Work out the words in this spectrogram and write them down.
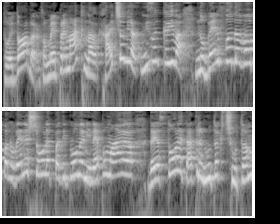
To je dobro, to me je premaknilo, kaj če mi jaz nisem kriva. Noben FDV, pa nobene šole, pa diplome mi ne pomagajo, da jaz tole ta trenutek čutim,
